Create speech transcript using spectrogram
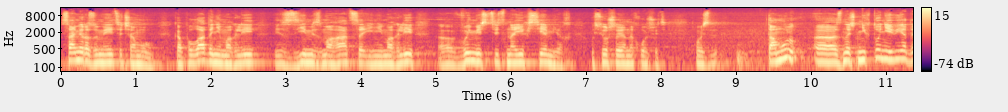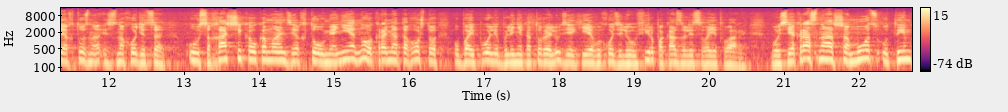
Самі разумееце чаму. Каб улады не маглі з імі змагацца і не маглі э, вымесціць на іх сем'ях усё що яны хочуць. Ось таму э, значит ніхто не ведае хто знаходзіцца у сахатчыка ў камандзе хто ў мяне ну акрамя таго што у байполі былі некаторыя людзі якія выходзілі ў эфір паказвалі свае твары вось якраз наша моц у тым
